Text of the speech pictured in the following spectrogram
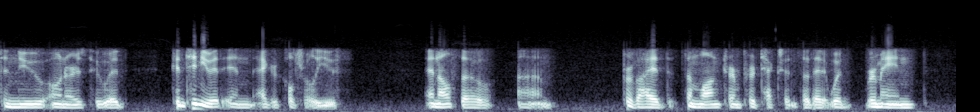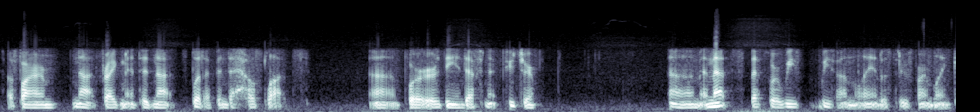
to new owners who would continue it in agricultural use, and also um, provide some long-term protection so that it would remain a farm, not fragmented, not split up into house lots uh, for the indefinite future. Um, and that's that's where we we found the land was through FarmLink.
